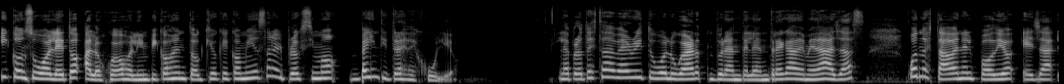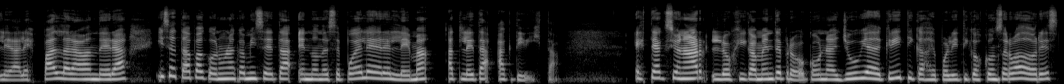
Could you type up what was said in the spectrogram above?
y con su boleto a los Juegos Olímpicos en Tokio que comienzan el próximo 23 de julio. La protesta de Berry tuvo lugar durante la entrega de medallas. Cuando estaba en el podio, ella le da la espalda a la bandera y se tapa con una camiseta en donde se puede leer el lema Atleta Activista. Este accionar lógicamente provocó una lluvia de críticas de políticos conservadores,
